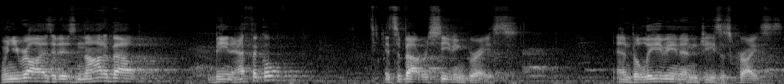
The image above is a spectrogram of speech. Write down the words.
When you realize it is not about being ethical, it's about receiving grace and believing in Jesus Christ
